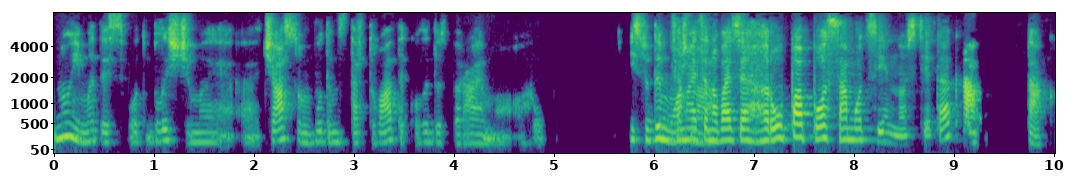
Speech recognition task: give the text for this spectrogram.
Ну і ми десь от ближчими е, часом будемо стартувати, коли дозбираємо групу. І сюди Це можна мається на увазі група по самоцінності, так? так.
